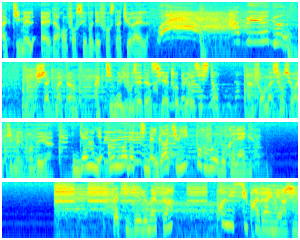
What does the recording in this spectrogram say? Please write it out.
Actimel aide à renforcer vos défenses naturelles. Chaque matin, Actimel vous aide ainsi à être plus résistant. Information sur actimel.be. Gagnez un mois d'Actimel gratuit pour vous et vos collègues. Fatigué le matin? Prenez Suprada Énergie.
